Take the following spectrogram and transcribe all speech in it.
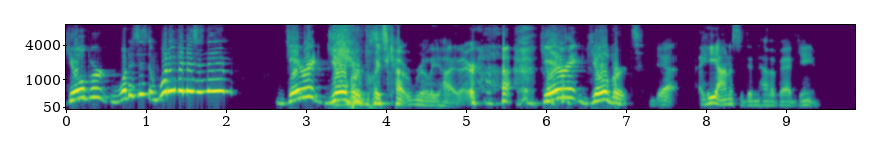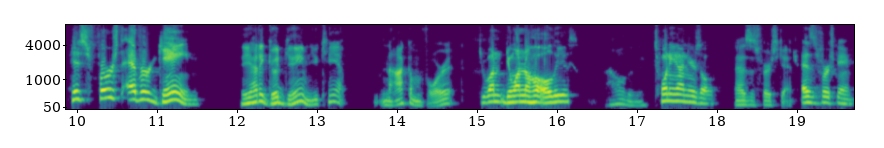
Gilbert. What is his? What even is his name? Garrett Gilbert. Your voice got really high there. Garrett Gilbert. yeah, he honestly didn't have a bad game. His first ever game. He had a good game. You can't knock him for it. Do you want? Do you want to know how old he is? How old is he? 29 years old. Was his first game. As his first game.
